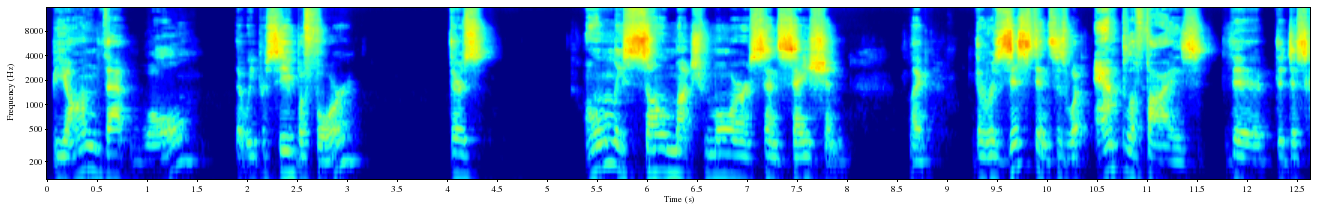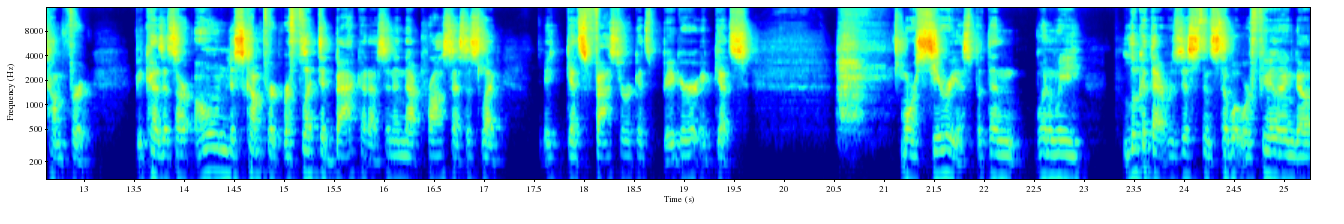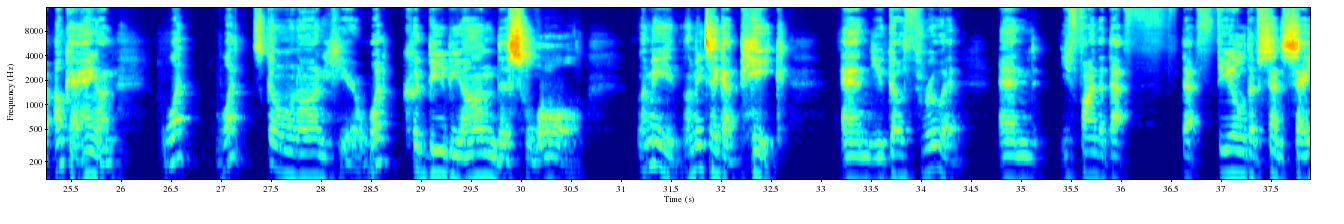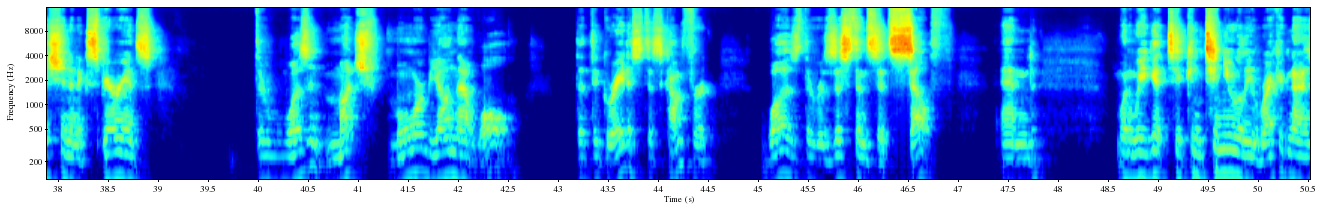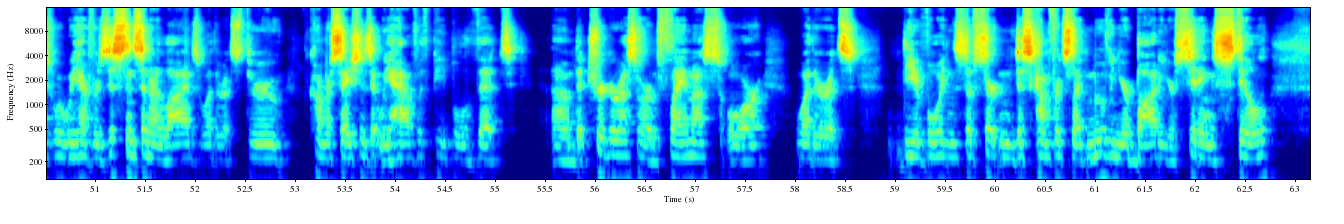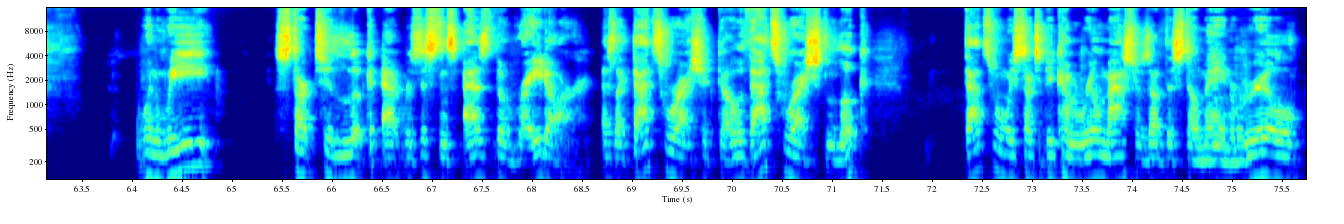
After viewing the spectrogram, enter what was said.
beyond that wall that we perceived before, there's only so much more sensation. Like the resistance is what amplifies the the discomfort because it's our own discomfort reflected back at us. And in that process it's like it gets faster it gets bigger it gets more serious. But then when we look at that resistance to what we're feeling and go okay hang on. What what's going on here? What could be beyond this wall? Let me let me take a peek. And you go through it and you find that that that field of sensation and experience there wasn't much more beyond that wall. That the greatest discomfort was the resistance itself. And when we get to continually recognize where we have resistance in our lives, whether it's through conversations that we have with people that um, that trigger us or inflame us, or whether it's the avoidance of certain discomforts like moving your body or sitting still, when we start to look at resistance as the radar, as like, that's where I should go, that's where I should look. That's when we start to become real masters of this domain, real,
